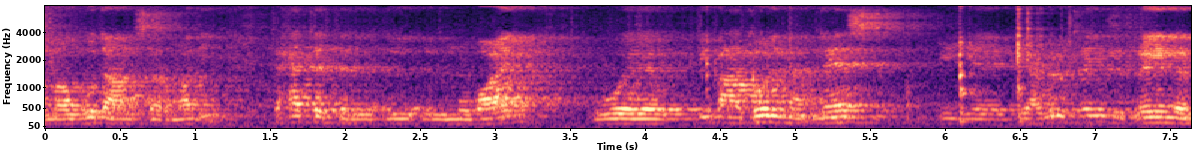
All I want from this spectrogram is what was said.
الموجودة عند سرمادي في حتة ال- ال- الموبايل. وبيبعتوا لنا ناس بي- بيعملوا training trainer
